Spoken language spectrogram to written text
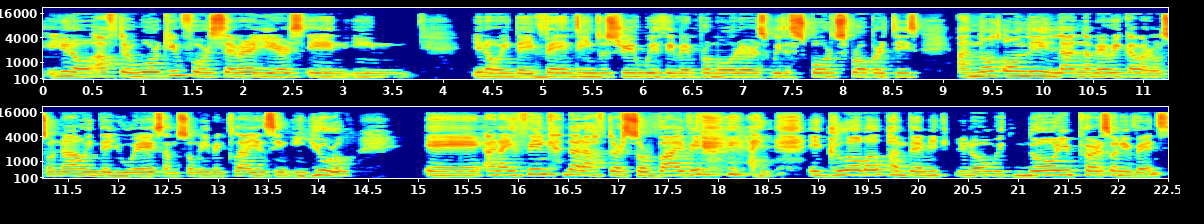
you know, after working for several years in, in, you know, in the event industry with event promoters, with sports properties, and not only in Latin America, but also now in the US and some even clients in, in Europe. Uh, and I think that after surviving a global pandemic, you know, with no in-person events,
